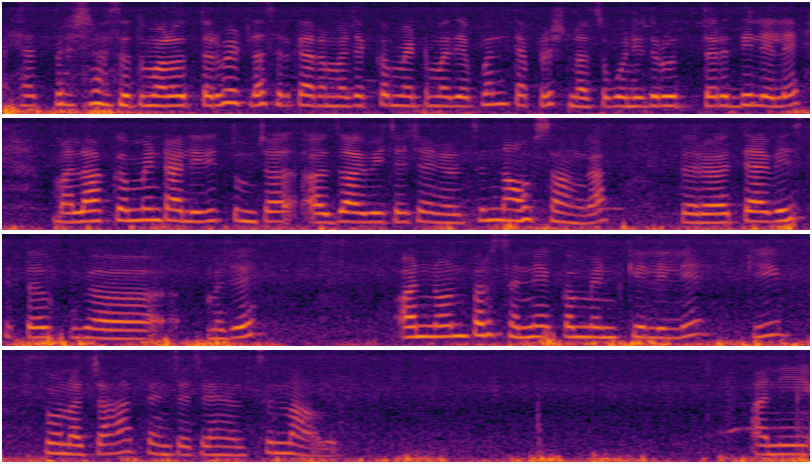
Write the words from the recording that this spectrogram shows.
ह्याच प्रश्नाचं तुम्हाला उत्तर भेटलं असेल कारण माझ्या कमेंटमध्ये पण त्या प्रश्नाचं कोणीतरी उत्तर दिलेलं आहे. मला कमेंट आलेली तुमच्या जावीच्या जावेच्या चॅनलचं नाव सांगा. तर त्यावेळेस तिथं म्हणजे अननोन पर्सनने कमेंट केलेली आहे की सोना चहा त्यांच्या चॅनलचं नाव आहे. आणि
